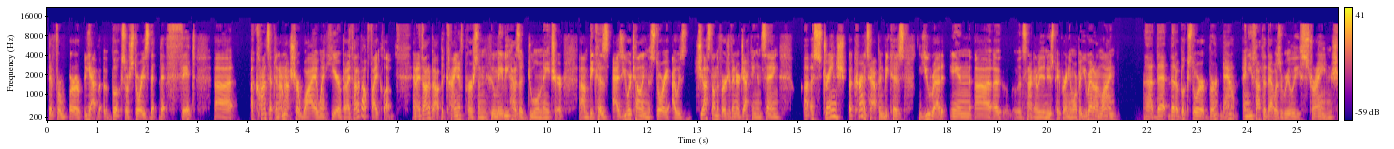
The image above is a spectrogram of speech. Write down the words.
that for or yeah books or stories that that fit uh, a concept. And I'm not sure why I went here but I thought about Fight Club and I thought about the kind of person who maybe has a dual nature um, because as you were telling the story I was just on the verge of interjecting and saying a strange occurrence happened because you read in uh, it's not going to be the newspaper anymore but you read online uh, that that a bookstore burnt down, and you thought that that was really strange,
